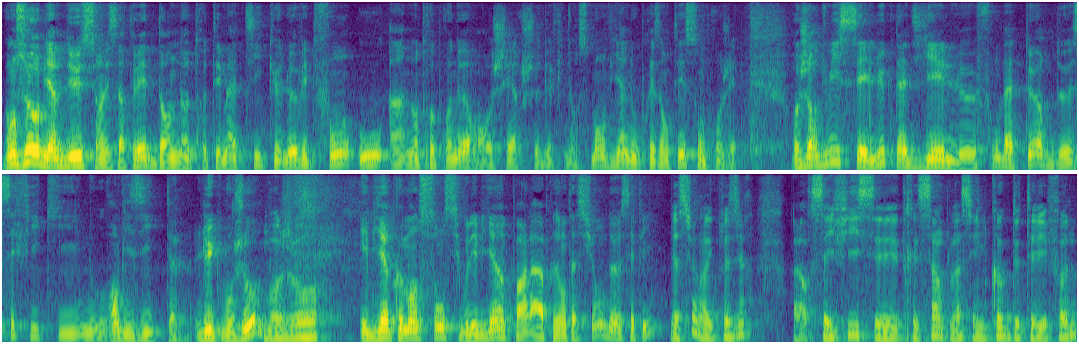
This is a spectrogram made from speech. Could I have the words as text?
Bonjour, bienvenue sur Investir TV dans notre thématique levée de fonds où un entrepreneur en recherche de financement vient nous présenter son projet. Aujourd'hui, c'est Luc Nadier, le fondateur de CEFI, qui nous rend visite. Luc, bonjour. Bonjour. Eh bien, commençons, si vous voulez bien, par la présentation de CEFI. Bien sûr, avec plaisir. Alors, CEFI, c'est très simple, hein, c'est une coque de téléphone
